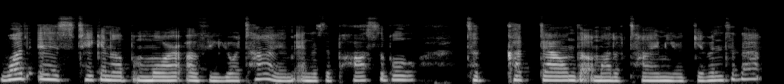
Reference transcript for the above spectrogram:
what is taking up more of your time? And is it possible to cut down the amount of time you're given to that?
